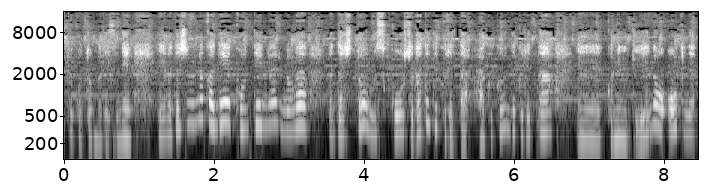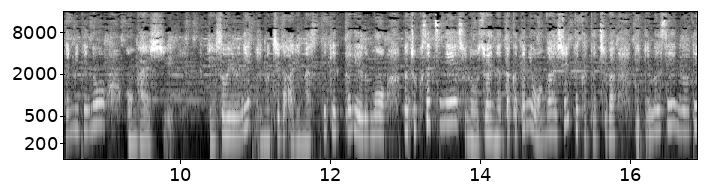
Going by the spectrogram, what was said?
ってこともですね、え私の中で根底にあるのは、私と息子を育ててくれた、育んでくれた、えコミュニティへの大きな意味での恩返し、えそういうね、気持ちがあります。だけだけれども、まあ、直接ね、そのお世話になった方に恩返しって形はできませんので、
